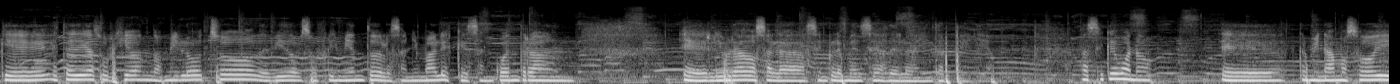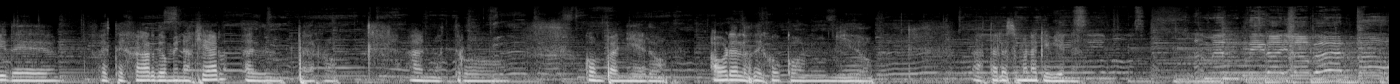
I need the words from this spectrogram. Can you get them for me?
que este día surgió en 2008 debido al sufrimiento de los animales que se encuentran eh, librados a las inclemencias de la intemperie. Así que bueno, eh, terminamos hoy de festejar, de homenajear al perro, a nuestro compañero. Ahora los dejo con Guido. Hasta la semana que viene. La mentira y la verdad,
